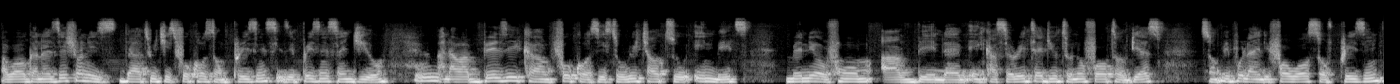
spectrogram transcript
our organization is that which is focused on prisons, is a prisons NGO, mm. and our basic um, focus is to reach out to inmates, many of whom have been um, incarcerated due to no fault of theirs. Some people are in the four walls of prison,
